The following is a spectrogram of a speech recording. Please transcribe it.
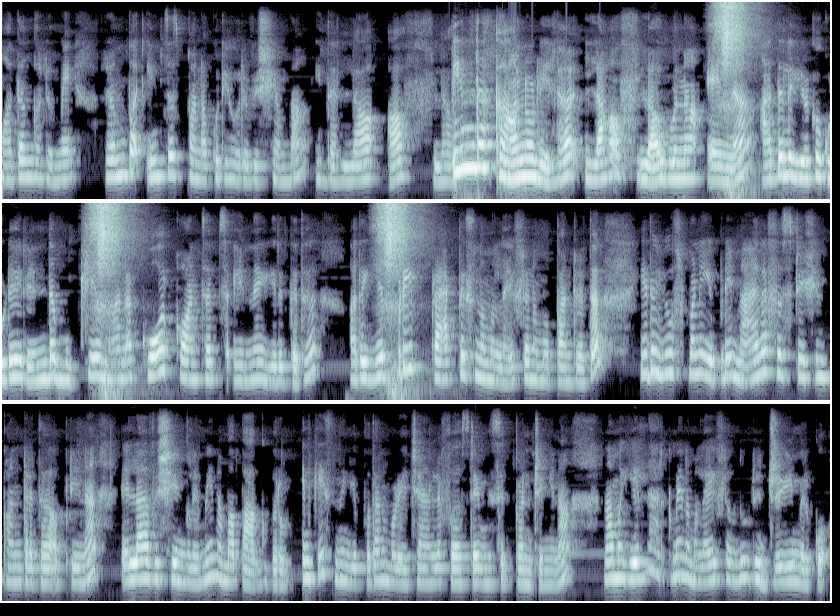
மதங்களுமே ரொம்ப இன்சஸ்ட் பண்ணக்கூடிய ஒரு விஷயம் தான் இந்த லா ஆஃப் லவ் இந்த காணொலியில் லா ஆஃப் லவ்னா என்ன? அதில் இருக்கக்கூடிய ரெண்டு முக்கியமான கோர் கான்செப்ட்ஸ் என்ன இருக்குது? அதை எப்படி ப்ராக்டிஸ் நம்ம லைஃப்பில் நம்ம பண்ணுறது இதை யூஸ் பண்ணி எப்படி மேனிஃபெஸ்டேஷன் பண்ணுறது அப்படின்னு எல்லா விஷயங்களையுமே நம்ம பார்க்க போகிறோம் இன்கேஸ் நீங்கள் இப்போ தான் நம்மளுடைய சேனலை ஃபர்ஸ்ட் டைம் விசிட் பண்ணுறீங்கன்னா நம்ம எல்லாருக்குமே நம்ம லைஃப்பில் வந்து ஒரு ட்ரீம் இருக்கும்.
